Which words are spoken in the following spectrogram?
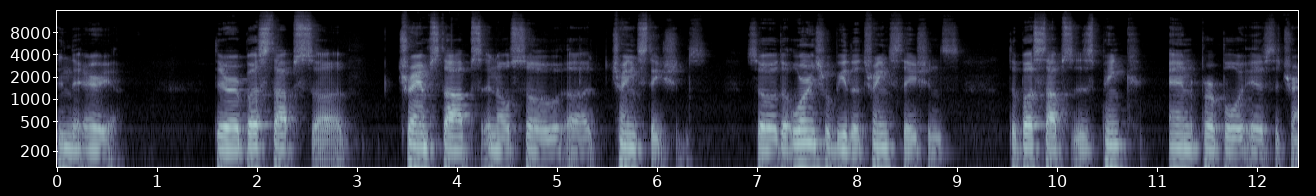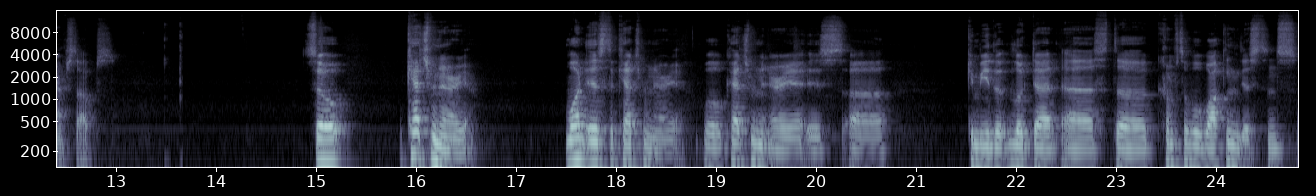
in the area. There are bus stops, uh, tram stops, and also uh, train stations. So the orange will be the train stations, the bus stops is pink, and purple is the tram stops. So catchment area. What is the catchment area? Well, catchment area is uh, can be looked at as the comfortable walking distance.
